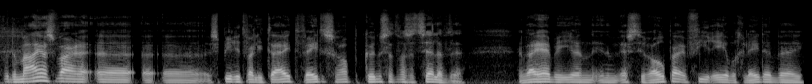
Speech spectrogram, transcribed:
voor de Maya's waren eh, eh, eh, spiritualiteit, wetenschap, kunst, dat was hetzelfde. En wij hebben hier in, in West-Europa, vier eeuwen geleden... hebben wij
